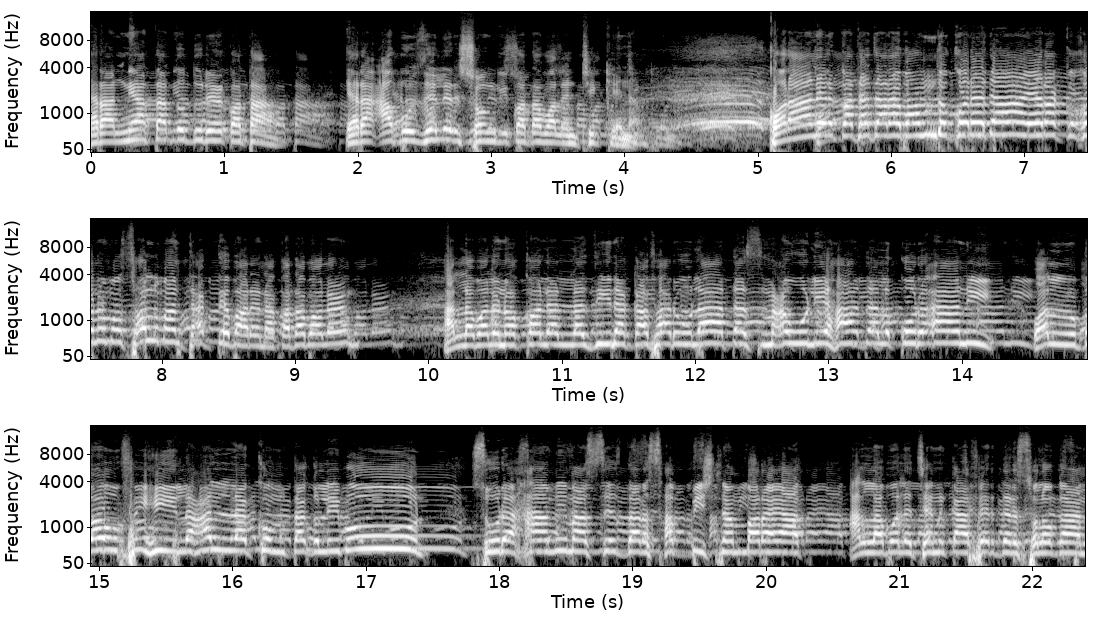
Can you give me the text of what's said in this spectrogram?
এরা নেতা তো দূরের কথা। এরা আবু জেলের সঙ্গী কথা বলেন ঠিক কিনা? কোরআনের কথা যারা বন্ধ করে দেয়, এরা কখনো মুসলমান থাকতে পারে না। কথা বলেন। আল্লাহ বলেন নকল আল্লাযীনা কাফারু লা তাসমাউ লিহাদাল কুরআনি ওয়াল গাউফিহি লাআল্লাকুম তাগলিবুন। সূরা হামিম সিজদার 26 নম্বর আয়াত। আল্লাহ বলেছেন কাফেরদের স্লোগান,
